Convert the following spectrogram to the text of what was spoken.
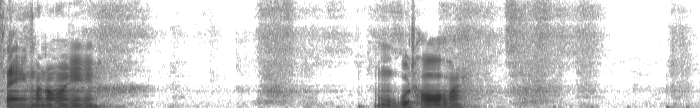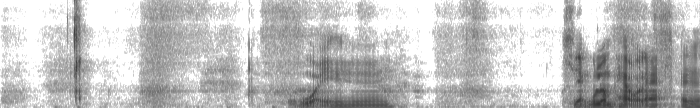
แสงมาหน่อยโอ้กูท้อว่ะหวย เสียงกูเริ่มแผ่วแล้ว เออ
